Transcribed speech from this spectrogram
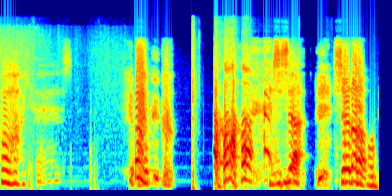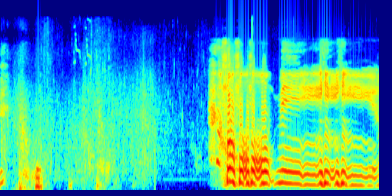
Oh, yes. Ah! shut, shut up. Help me.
